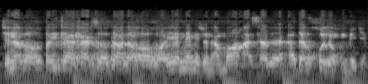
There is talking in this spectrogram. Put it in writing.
جناب آقای جعفرزاده حالا آقای نمی‌دونم ما حسب ادب خودمون بگیم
